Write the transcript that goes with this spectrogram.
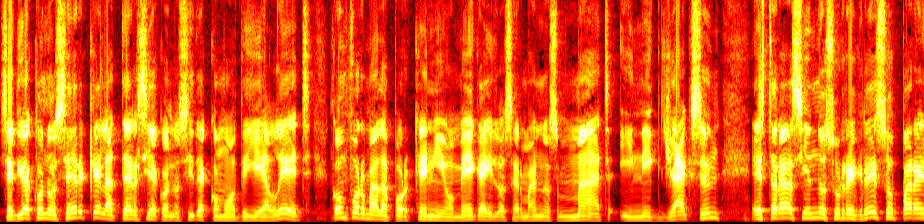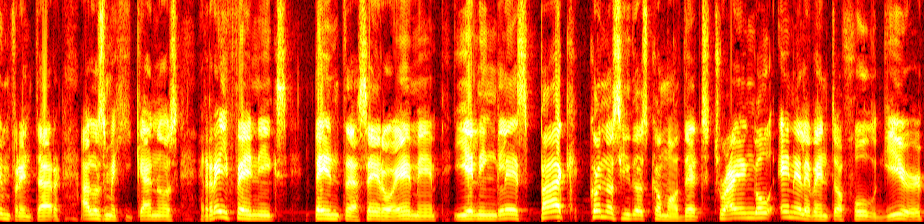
se dio a conocer que la tercia conocida como The Elite, conformada por Kenny Omega y los hermanos Matt y Nick Jackson, estará haciendo su regreso para enfrentar a los mexicanos Rey Fénix, Penta 0M y el inglés Pac, conocidos como Death Triangle, en el evento Full Gear,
